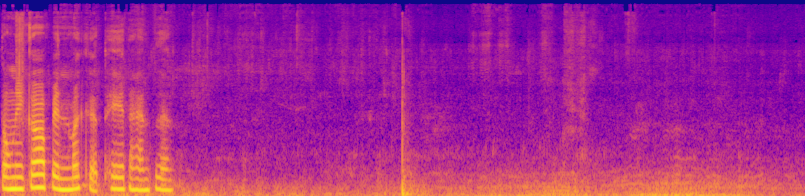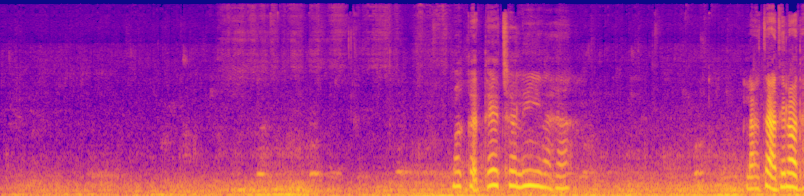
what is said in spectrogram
ตรงนี้ก็เป็นมะเขือเทศนะคะเพื่อน ขือเทศเชอรี่นะคะ หลังจากที่เราท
